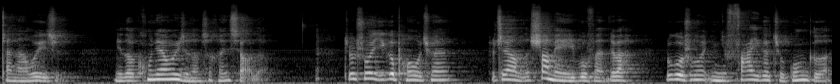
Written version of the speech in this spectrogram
占的位置，你的空间位置呢是很小的。就是说一个朋友圈是这样子，上面一部分对吧？如果说你发一个九宫格，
